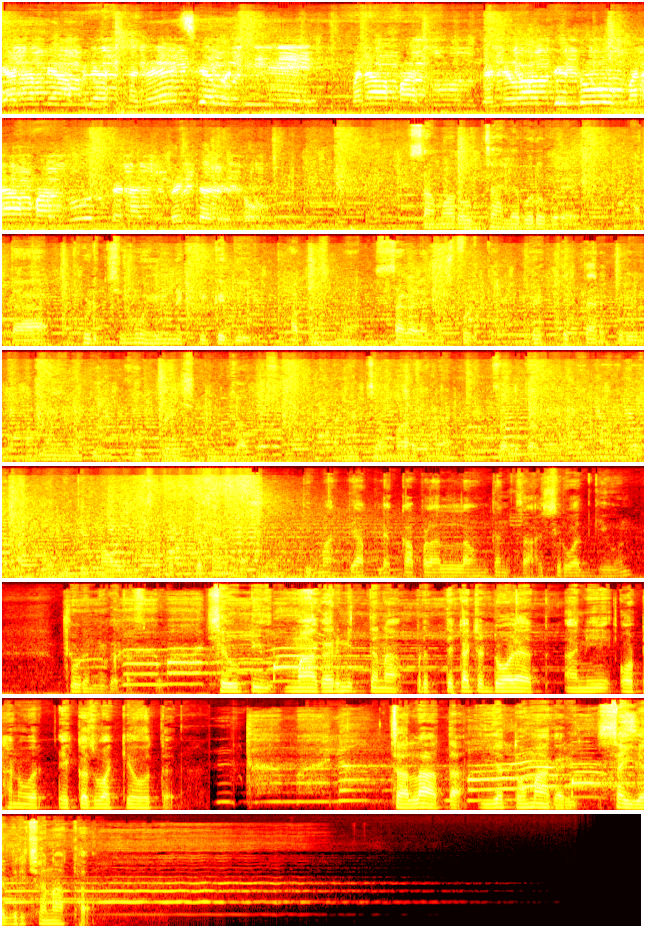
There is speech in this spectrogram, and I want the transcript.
यांना मी आपल्या सगळ्यांच्या वतीने मनापासून धन्यवाद देतो मनापासून त्यांना शुभेच्छा देतो. समारोप झाल्याबरोबर आहे. आता पुढची मोहीम नक्की कधी? हा प्रश्न सगळ्यांनाच पडतो. प्रत्येक तारखेला हा मोहिमेतून खूप काही शिकून जातो. आणि ज्या मार्गाने आपण चालत आलो त्या मार्गावर आपल्या देखील मावळींचं रक्त चांगलं असेल ती माती आपल्या कपाळाला लावून त्यांचा आशीर्वाद घेऊन पुढे निघत असतो. शेवटी माघार निघताना प्रत्येकाच्या डोळ्यात आणि ओठांवर एकच वाक्य होतं. चला आता येतो माघारी सह्याद्रीच्या नाथा.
